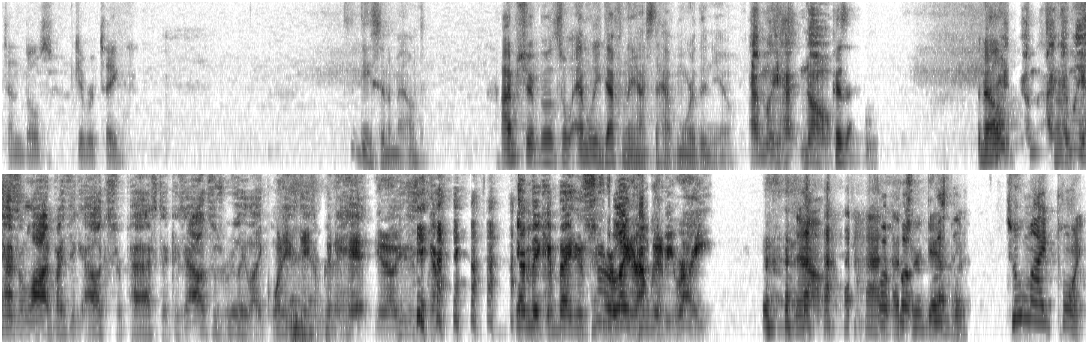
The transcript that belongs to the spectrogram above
10 bills, give or take. It's a decent amount. I'm sure but so Emily definitely has to have more than you. Emily had no. Because no? Em- I- Emily has a lot, but I think Alex surpassed it because Alex was really like, one of these days I'm going to hit. You know, you just got to make it back. Sooner or later, I'm going to be right. Now, but- a but true listen, gambler. to my point,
